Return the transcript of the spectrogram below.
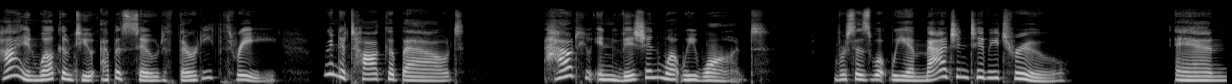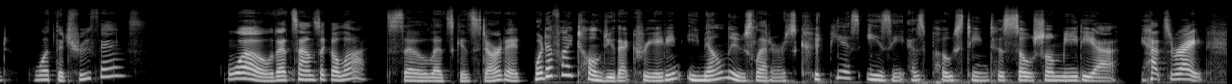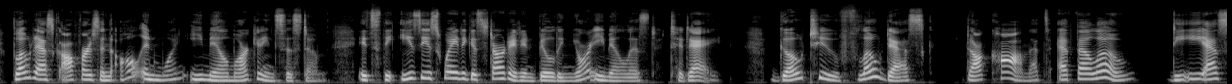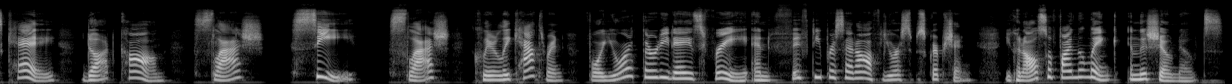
Hi, and welcome to episode 33. We're going to talk about how to envision what we want versus what we imagine to be true and what the truth is. Whoa, that sounds like a lot. So let's get started. What if I told you that creating email newsletters could be as easy as posting to social media? That's right. Flodesk offers an all in one email marketing system. It's the easiest way to get started in building your email list today. Go to flodesk.com, That's F L O D E S K dot com slash C slash clearly Catherine for your 30 days free and 50% off your subscription. You can also find the link in the show notes.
